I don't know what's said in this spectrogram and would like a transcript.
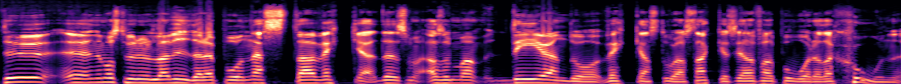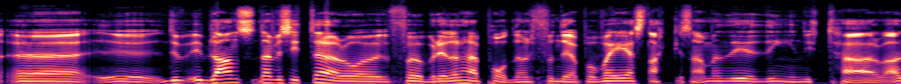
Du, eh, nu måste vi rulla vidare på nästa vecka. Det, som, alltså man, det är ju ändå veckans stora snackis, i alla fall på vår redaktion. Uh, du, ibland när vi sitter här och förbereder den här podden och funderar på vad är snackisen? Men det, det är inget nytt här.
